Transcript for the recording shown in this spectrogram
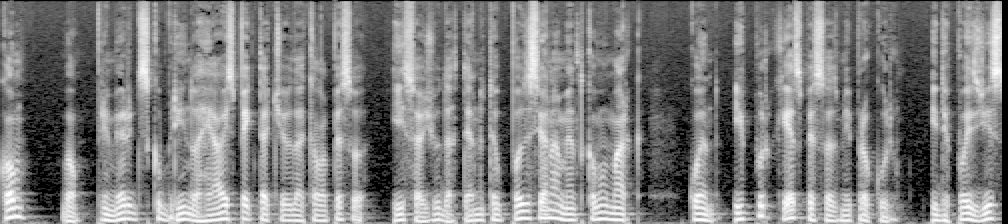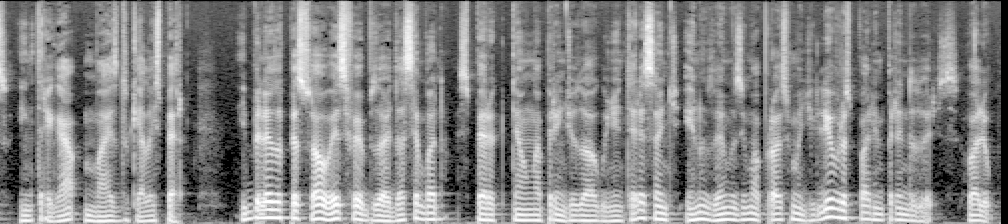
Como? Bom, primeiro descobrindo a real expectativa daquela pessoa. Isso ajuda até no teu posicionamento como marca. Quando e por que as pessoas me procuram. E depois disso, entregar mais do que ela espera. E beleza, pessoal, esse foi o episódio da semana. Espero que tenham aprendido algo de interessante e nos vemos em uma próxima de Livros para Empreendedores. Valeu!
